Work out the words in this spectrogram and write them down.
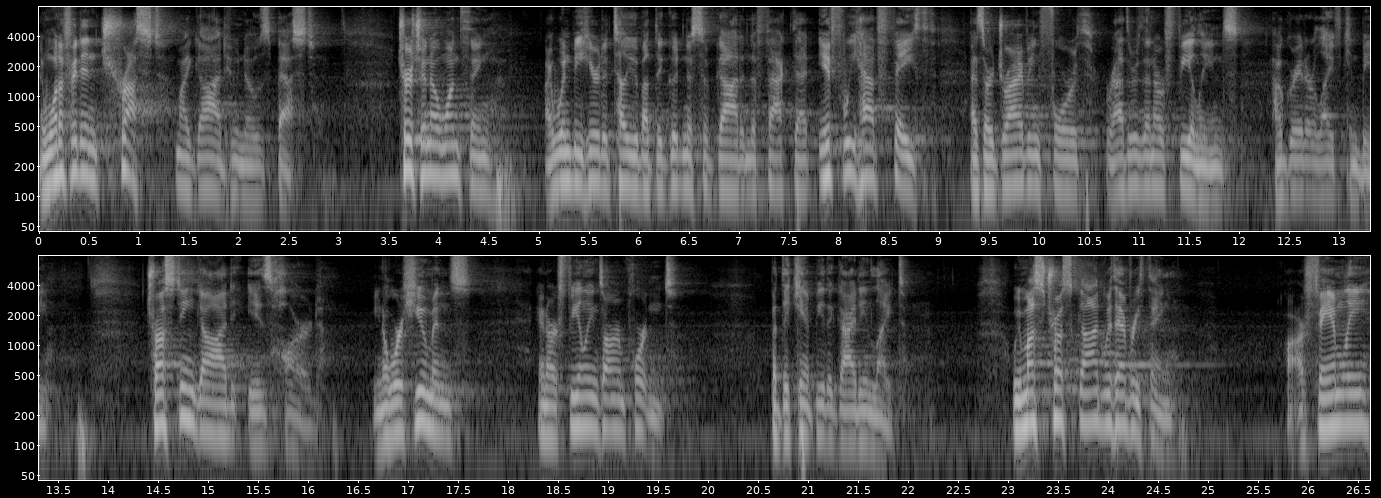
And what if I didn't trust my God who knows best? Church, I know one thing. I wouldn't be here to tell you about the goodness of God and the fact that if we have faith as our driving force rather than our feelings, how great our life can be. Trusting God is hard. You know, we're humans and our feelings are important, but they can't be the guiding light. We must trust God with everything our family,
